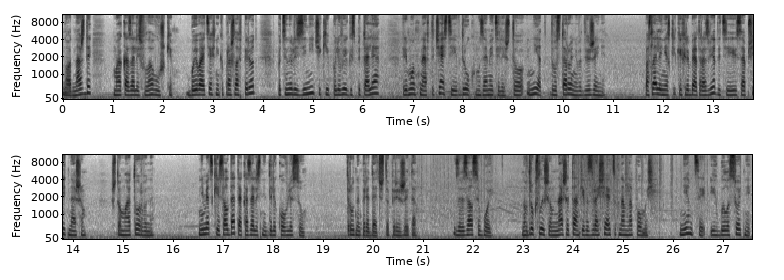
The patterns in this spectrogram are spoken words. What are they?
Но однажды мы оказались в ловушке. Боевая техника прошла вперед, потянулись зенитчики, полевые госпиталя, ремонтные авточасти, и вдруг мы заметили, что нет двустороннего движения. Послали нескольких ребят разведать и сообщить нашим, что мы оторваны. Немецкие солдаты оказались недалеко в лесу. Трудно передать, что пережито. Завязался бой. Но вдруг слышим, наши танки возвращаются к нам на помощь. Немцы, их было сотни,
